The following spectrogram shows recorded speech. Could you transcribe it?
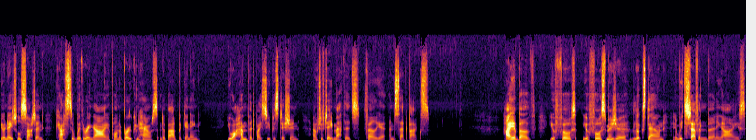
Your natal Saturn casts a withering eye upon a broken house and a bad beginning. You are hampered by superstition, out of date methods, failure, and setbacks. High above, your force, your force majeure looks down with seven burning eyes,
